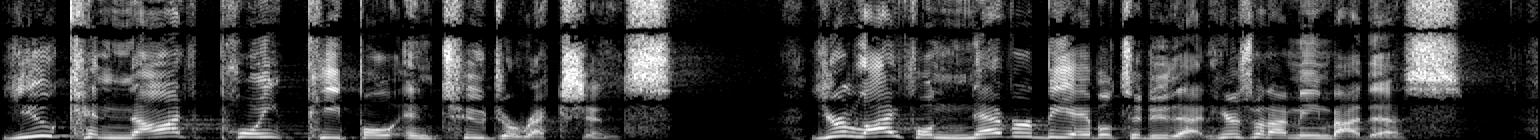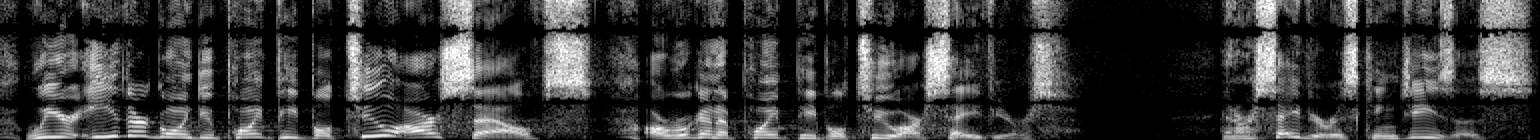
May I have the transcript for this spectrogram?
You cannot point people in two directions. Your life will never be able to do that. And here's what I mean by this. We are either going to point people to ourselves or we're going to point people to our Saviors. And our Savior is King Jesus.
